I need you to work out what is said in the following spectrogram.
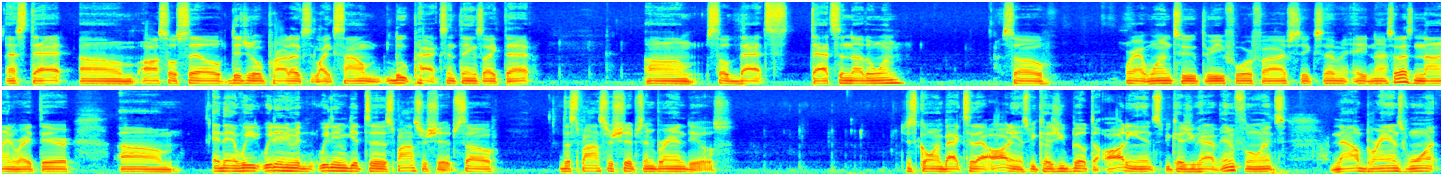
that's that. Um, also sell digital products like sound loop packs and things like that. Um, so that's that's another one. So we're at one, two, three, four, five, six, seven, eight, nine. So that's nine right there. Um, and then we we didn't even we didn't even get to sponsorships. So the sponsorships and brand deals. Just going back to that audience because you built the audience because you have influence. Now brands want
